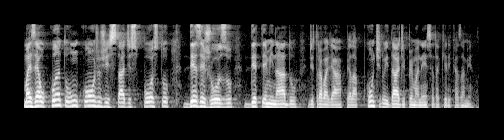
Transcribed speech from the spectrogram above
mas é o quanto um cônjuge está disposto, desejoso, determinado de trabalhar pela continuidade e permanência daquele casamento.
